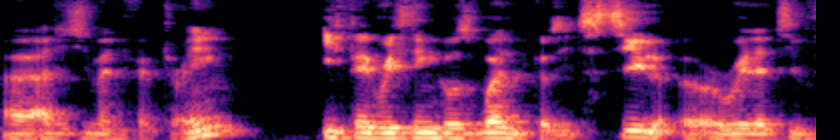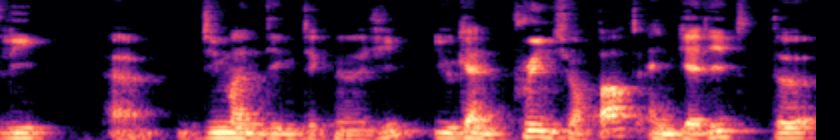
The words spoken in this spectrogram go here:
uh, additive manufacturing, if everything goes well, because it's still a relatively demanding technology, you can print your part and get it the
